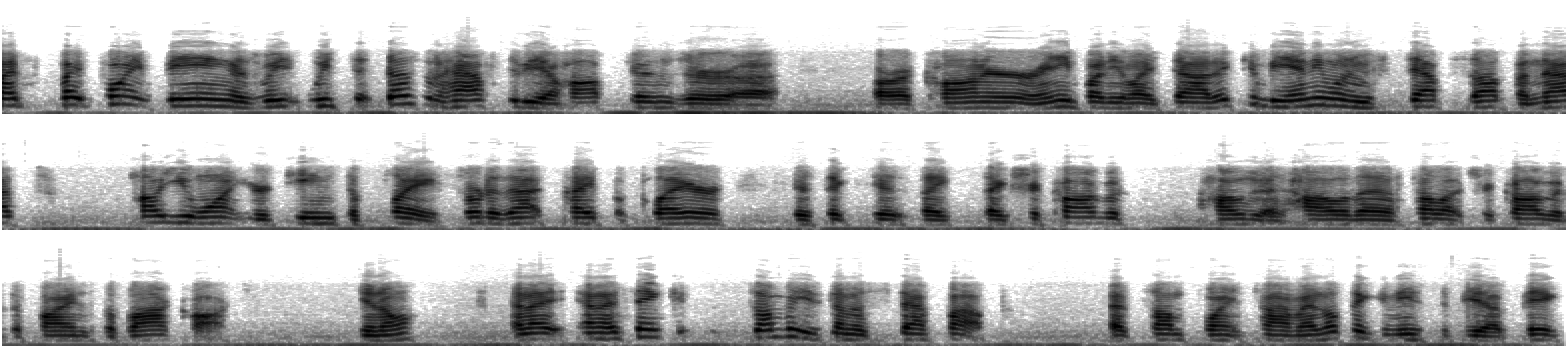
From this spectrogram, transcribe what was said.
My, my point being is we, we it doesn't have to be a Hopkins or a, or a Connor or anybody like that. It can be anyone who steps up, and that's how you want your team to play. Sort of that type of player is, the, is like like Chicago, how how the fellow at Chicago defines the Blackhawks, you know, and I and I think somebody's going to step up at some point in time. I don't think it needs to be a big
